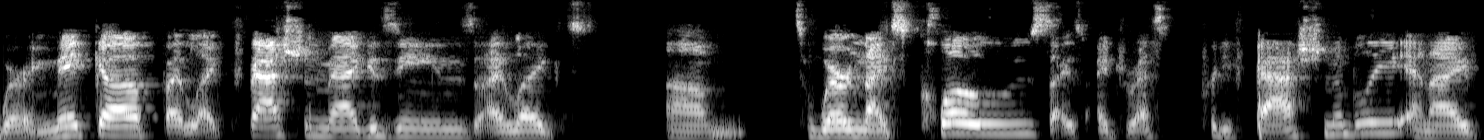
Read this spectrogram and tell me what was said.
wearing makeup. I liked fashion magazines. I liked um, to wear nice clothes. I, I, dressed pretty fashionably, and I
